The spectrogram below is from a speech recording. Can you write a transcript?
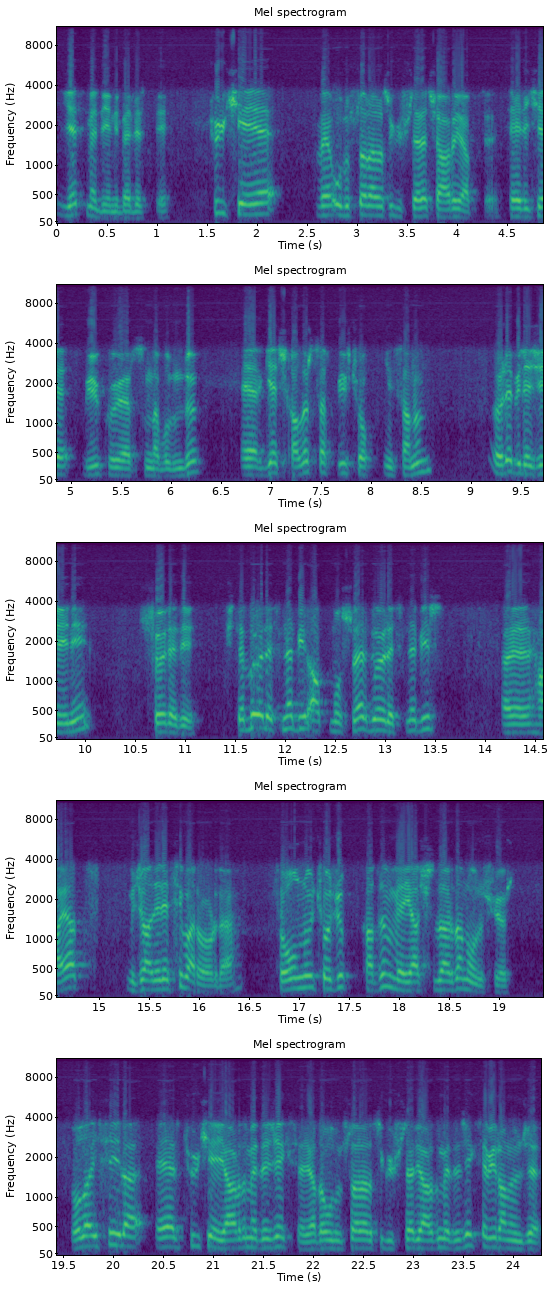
yetmediğini belirtti. Türkiye'ye ve uluslararası güçlere çağrı yaptı. Tehlike büyük uyarısında bulundu. Eğer geç kalırsak birçok insanın ölebileceğini söyledi. İşte böylesine bir atmosfer, böylesine bir e, hayat mücadelesi var orada. Çoğunluğu çocuk, kadın ve yaşlılardan oluşuyor. Dolayısıyla eğer Türkiye yardım edecekse ya da uluslararası güçler yardım edecekse bir an önce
